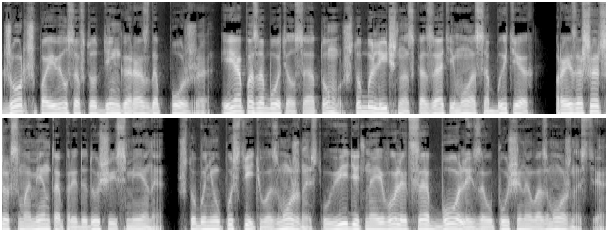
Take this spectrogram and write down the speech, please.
Джордж появился в тот день гораздо позже, и я позаботился о том, чтобы лично сказать ему о событиях, произошедших с момента предыдущей смены, чтобы не упустить возможность увидеть на его лице боль из-за упущенной возможности.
